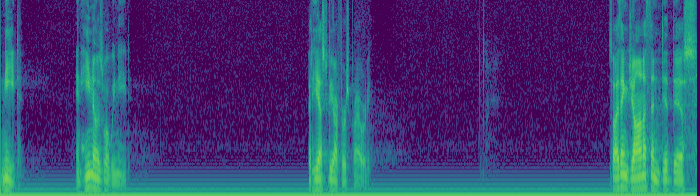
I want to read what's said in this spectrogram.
Need. And he knows what we need. But he has to be our first priority. So I think Jonathan did this.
